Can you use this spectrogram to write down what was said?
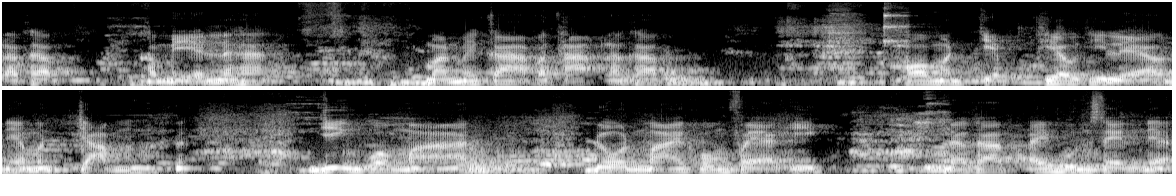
แล้วครับเขมรนะฮะมันไม่กล้าปะทะแล้วครับพอมันเจ็บเที่ยวที่แล้วเนี่ยมันจำยิ่งกว่าหมาโดนไม้คมแฝกอีกนะครับ ไอ้ฮุนเซนเนี่ย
